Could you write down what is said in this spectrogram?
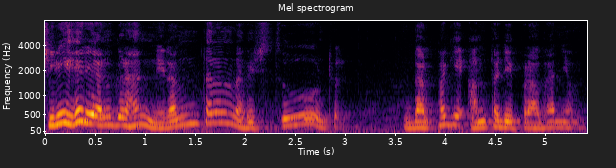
శ్రీహరి అనుగ్రహం నిరంతరం లభిస్తూ ఉంటుంది. దర్భకి అంతటి ప్రాధాన్యం ఉంది.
